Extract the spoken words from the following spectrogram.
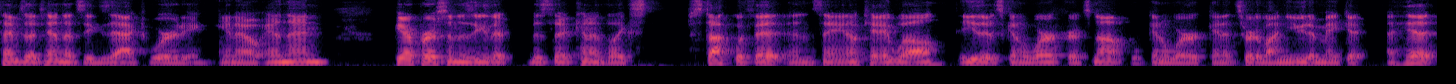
times out of ten that's the exact wording, you know. And then PR person is either is they're kind of like stuck with it and saying, okay, well, either it's going to work or it's not going to work, and it's sort of on you to make it a hit.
